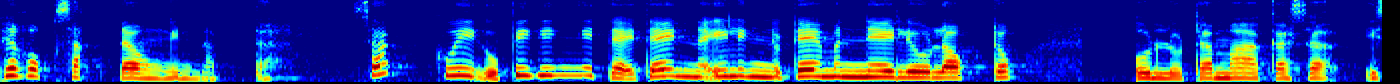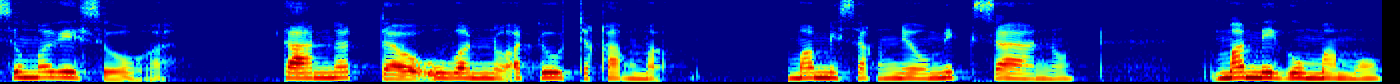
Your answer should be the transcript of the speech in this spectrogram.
пероқсартаунгиннапта саккуигу пигингита таинна илингну таиманниалиулаортоқ уллу тамаакаса исумагисуура тааннаттаа уванну атуутеқарма мамисарниумик саанут mamigu mamo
